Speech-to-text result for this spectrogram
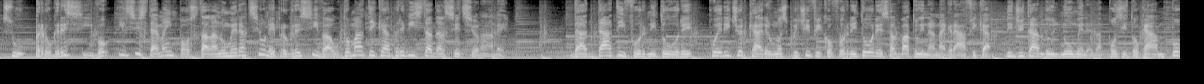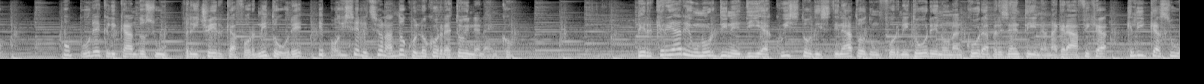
Su progressivo, il sistema imposta la numerazione progressiva automatica prevista dal sezionale. Da dati fornitore puoi ricercare uno specifico fornitore salvato in anagrafica, digitando il nome nell'apposito campo, oppure cliccando su Ricerca fornitore e poi selezionando quello corretto in elenco. Per creare un ordine di acquisto destinato ad un fornitore non ancora presente in anagrafica, clicca su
